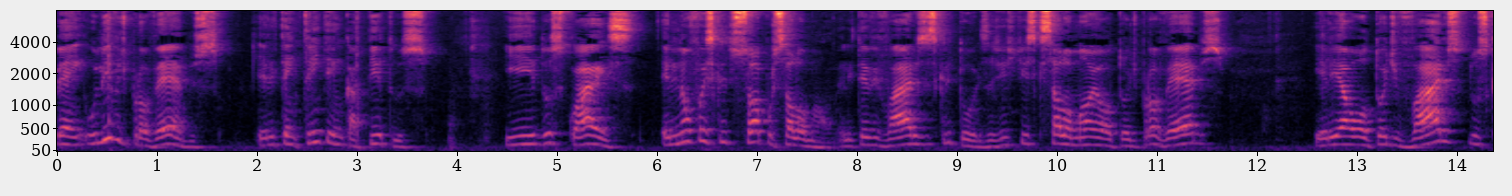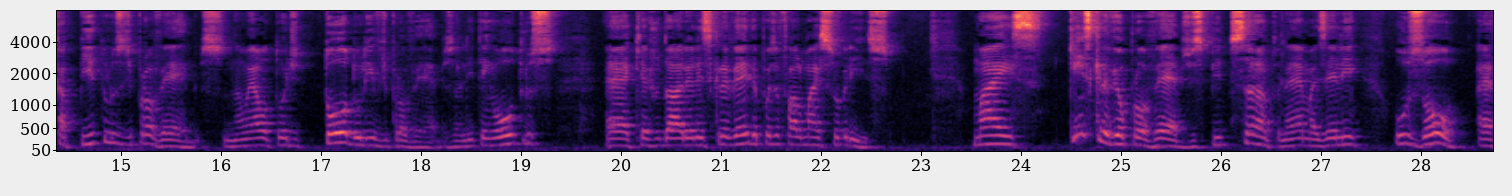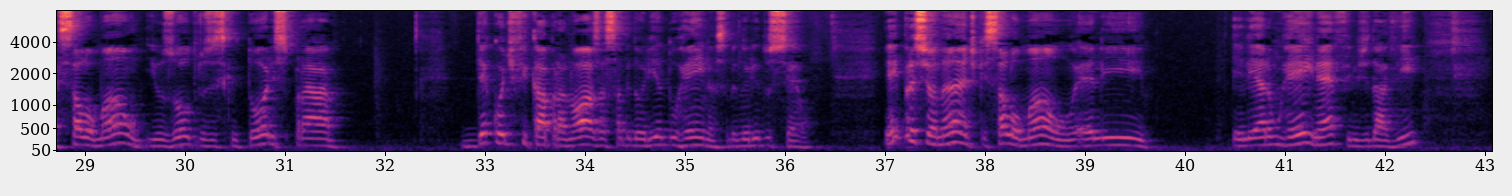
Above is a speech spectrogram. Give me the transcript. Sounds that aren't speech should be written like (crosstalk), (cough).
Bem, o livro de Provérbios, ele tem 31 capítulos e dos quais ele não foi escrito só por Salomão, ele teve vários escritores. A gente diz que Salomão é o autor de Provérbios, ele é o autor de vários dos capítulos de Provérbios, não é autor de todo o livro de Provérbios. Ali tem outros é, que ajudaram ele a escrever e depois eu falo mais sobre isso. Mas quem escreveu Provérbios? O Espírito Santo, né? Mas ele usou é, Salomão e os outros escritores para decodificar para nós a sabedoria do reino, a sabedoria do céu. E é impressionante que Salomão, ele, ele era um rei, né, filho de Davi,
